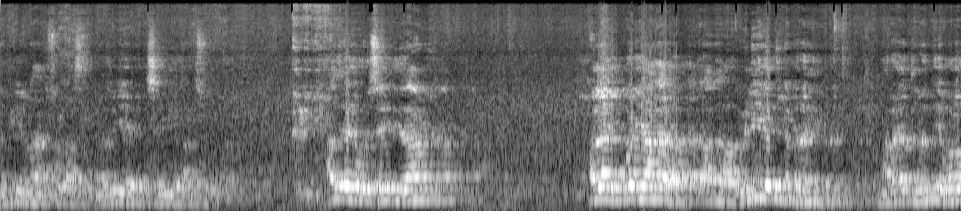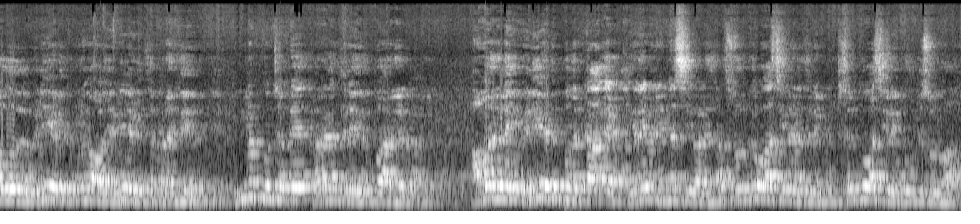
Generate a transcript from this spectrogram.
நிறைய நான் சொல்ல நிறைய செய்திகளாக சொல்கிறார் அது ஒரு செய்தி தான் அல்ல இப்படியாக அந்த வெளியேற்றின பிறகு நரகத்திலிருந்து எவ்வளவு வெளியே எடுக்க முடியுமோ அவளை வெளியே எடுத்த பிறகு இன்னும் கொஞ்சம் பேர் நரகத்திலே இருப்பார்கள். அவர்களை வெளியே எடுப்பதற்காக இறைவன் என்ன செய்வார் என்றால் சொர்க்கவாசிகள் இடத்துல சொர்க்கவாசிகளை கூப்பிட்டு சொல்லுவான்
